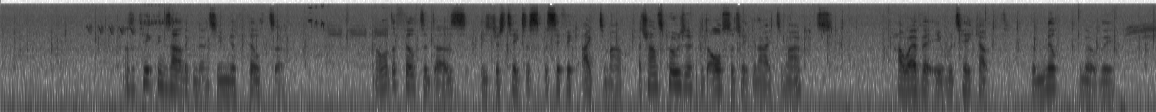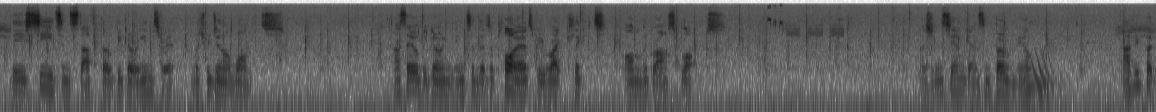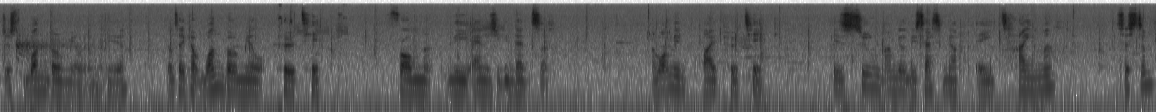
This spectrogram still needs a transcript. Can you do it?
As I take things out of the condenser, you need a filter. Now what the filter does is just takes a specific item out. A transposer could also take an item out, However, it would take out the milk, no, the the seeds and stuff that would be going into it, which we do not want. As they will be going into the deployer to be right clicked on the grass blocks. As you can see I'm getting some bone meal. Now if you put just one bone meal in here, it'll take up one bone meal per tick from the energy condenser. And what I mean by per tick is soon I'm going to be setting up a timer system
